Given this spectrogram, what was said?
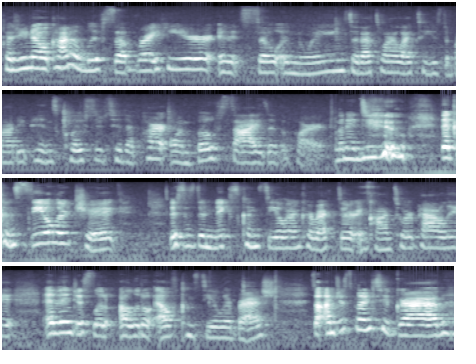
because you know it kind of lifts up right here and it's so annoying so that's why I like to use the bobby pins closer to the part on both sides of the part. I'm going to do the concealer trick. This is the NYX Concealer and Corrector and Contour Palette and then just a little e.l.f. concealer brush. So I'm just going to grab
